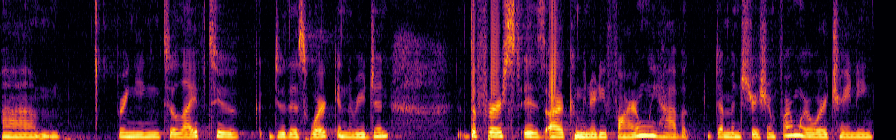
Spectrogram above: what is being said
um, bringing to life to do this work in the region. The first is our community farm. We have a demonstration farm where we're training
